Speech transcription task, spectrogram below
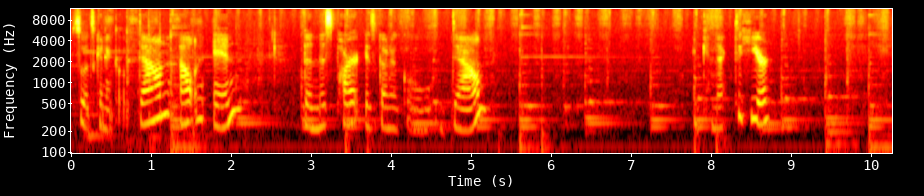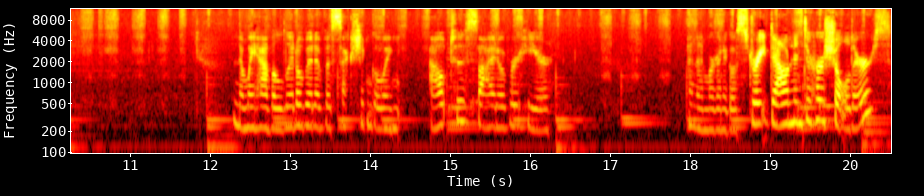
So it's gonna go down, out, and in. Then this part is gonna go down and connect to here. And then we have a little bit of a section going out to the side over here. Then we're gonna go straight down into her shoulders.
